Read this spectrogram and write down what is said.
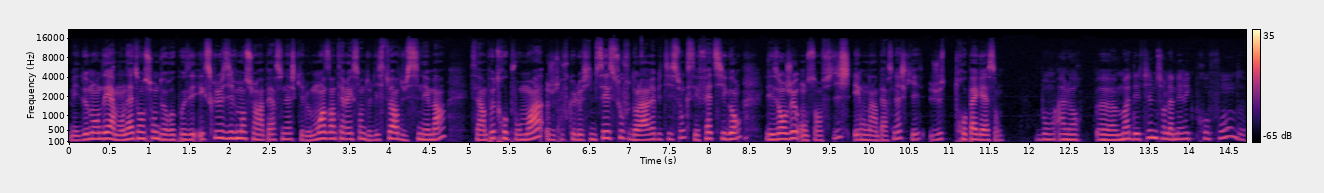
mais demander à mon attention de reposer exclusivement sur un personnage qui est le moins intéressant de l'histoire du cinéma, c'est un peu trop pour moi. Je trouve que le film s'essouffle dans la répétition, que c'est fatigant. Les enjeux, on s'en fiche, et on a un personnage qui est juste trop agaçant. Bon, alors, euh, moi, des films sur l'Amérique profonde,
